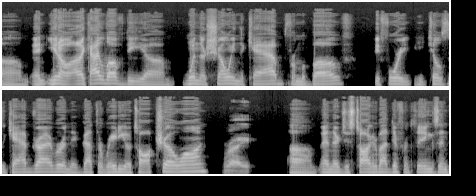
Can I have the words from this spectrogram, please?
um and you know like i love the um when they're showing the cab from above before he, he kills the cab driver and they've got the radio talk show on Right. um, and they're just talking about different things and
